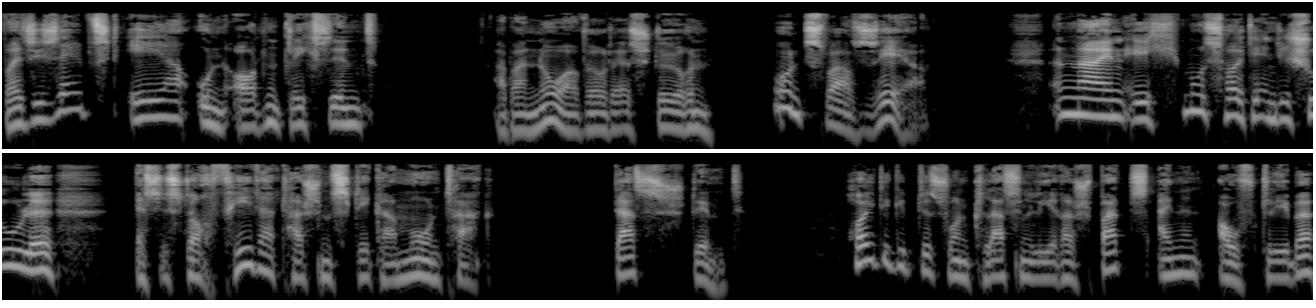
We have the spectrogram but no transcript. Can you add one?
weil sie selbst eher unordentlich sind. Aber Noah würde es stören. Und zwar sehr. Nein, ich muss heute in die Schule. Es ist doch Federtaschensticker Montag. Das stimmt. Heute gibt es von Klassenlehrer Spatz einen Aufkleber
